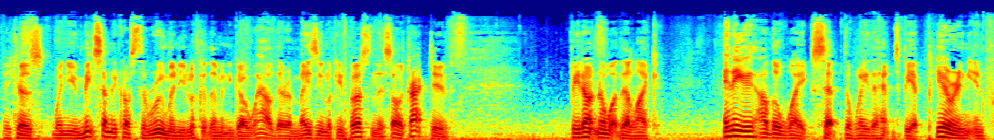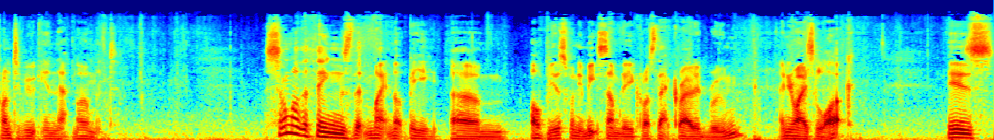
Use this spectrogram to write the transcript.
Because when you meet somebody across the room and you look at them and you go, wow, they're an amazing looking person, they're so attractive, but you don't know what they're like any other way except the way they happen to be appearing in front of you in that moment. Some of the things that might not be um, obvious when you meet somebody across that crowded room and your eyes lock is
